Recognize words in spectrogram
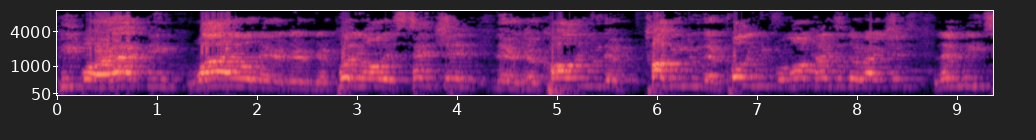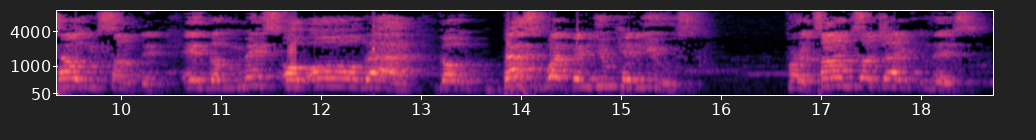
people are acting wild, they're, they're, they're putting all this tension, they're, they're calling you, they're tugging you, they're pulling you from all kinds of directions. Let me tell you something. In the midst of all that, the best weapon you can use for a time such as this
